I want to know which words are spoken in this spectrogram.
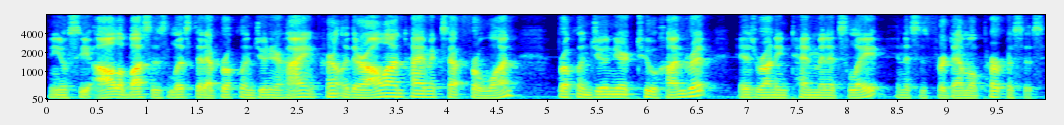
And you'll see all the buses listed at Brooklyn Junior High. And currently they're all on time except for one. Brooklyn Junior 200 is running 10 minutes late, and this is for demo purposes.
